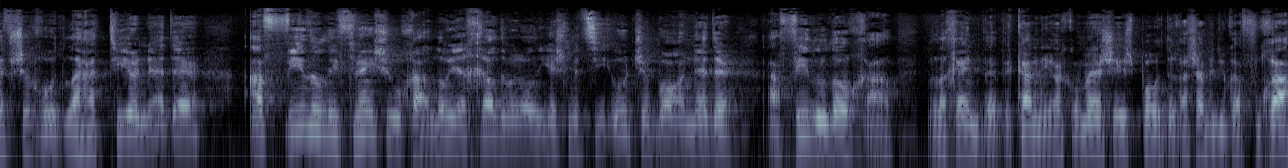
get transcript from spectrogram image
אפשרות להתיר נדר אפילו לפני שהוא חל, לא יחל דברו, יש מציאות שבו הנדר אפילו לא חל, ולכן, וכאן אני רק אומר שיש פה דרשה בדיוק הפוכה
